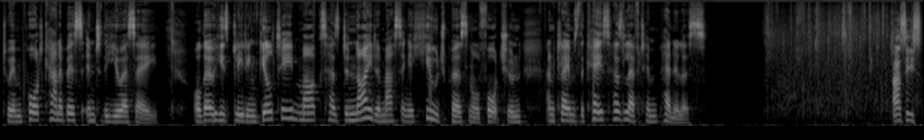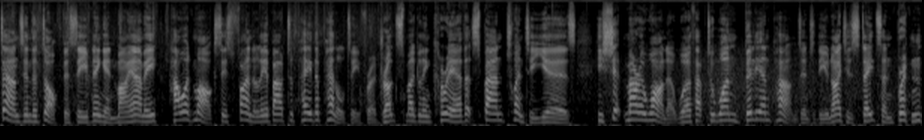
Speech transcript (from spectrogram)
to import cannabis into the USA. Although he's pleading guilty, Marks has denied amassing a huge personal fortune and claims the case has left him penniless. As he stands in the dock this evening in Miami, Howard Marks is finally about to pay the penalty for a drug smuggling career that spanned 20 years. He shipped marijuana worth up to £1 billion into the United States and Britain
